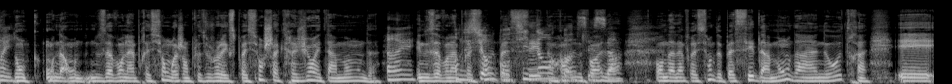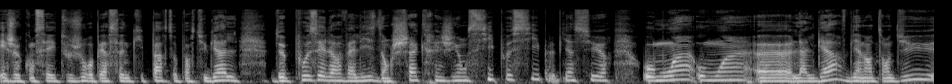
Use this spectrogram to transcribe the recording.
Oui. Donc, on a, on- nous avons l'impression, moi j'emploie toujours l'expression, chaque région est un monde. Oui. Et nous avons l'impression de passer dans- quoi, voilà, ça on a l'impression de passer d'un monde à un autre et, et je conseille toujours aux personnes qui partent au Portugal de poser leur valise dans chaque région, si possible, bien sûr. Au moins, au moins euh, l'Algarve, bien entendu.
